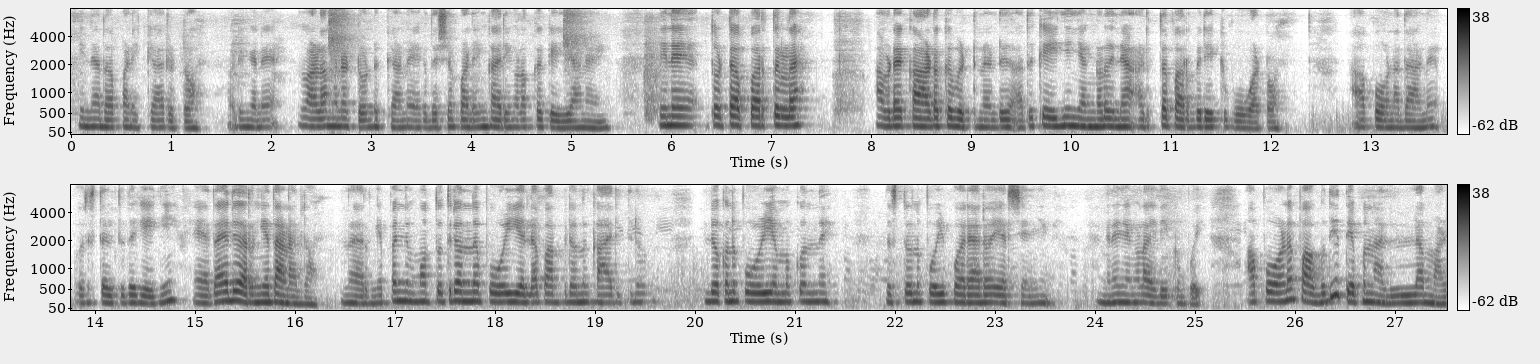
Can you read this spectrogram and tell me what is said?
പിന്നെ അതാ പണിക്കാർ കേട്ടോ അവരിങ്ങനെ വളം അങ്ങനെ ഇട്ടുകൊണ്ട് നിൽക്കുകയാണ് ഏകദേശം പണിയും കാര്യങ്ങളൊക്കെ കഴിയാനായി. പിന്നെ തൊട്ടപ്പുറത്തുള്ള അവിടെ കാടൊക്കെ വെട്ടുന്നുണ്ട്. അത് കഴിഞ്ഞ് ഞങ്ങൾ പിന്നെ അടുത്ത പറമ്പിലേക്ക് പോവാട്ടോ. ആ പോണതാണ്. ഒരു സ്ഥലത്തത് കഴിഞ്ഞ് ഏതായാലും ഇറങ്ങിയതാണല്ലോ. ഇറങ്ങിയപ്പം മൊത്തത്തിലൊന്ന് പോയി. എല്ലാ പറമ്പിലൊന്നും കാര്യത്തിലും ഇതിലൊക്കെ ഒന്ന് പോയി. നമുക്കൊന്ന് ജസ്റ്റ് ഒന്ന് പോയി പോരാലോ വിചാരിച്ചു അങ്ങനെ ഞങ്ങൾ അതിലേക്കും പോയി. ആ പോണ പകുതി എത്തിയപ്പോൾ നല്ല മഴ.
